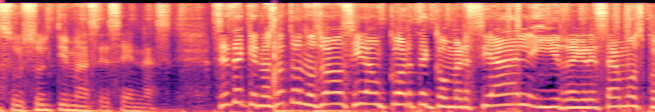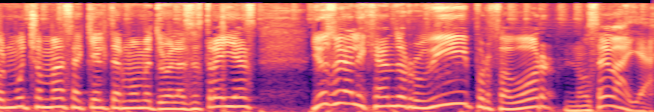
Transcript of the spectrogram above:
sus últimas escenas. Así es de que nosotros nos vamos a ir a un corte comercial y regresamos con mucho más aquí al termómetro de las estrellas. Yo soy Alejandro Rubí, por favor, no se vaya.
